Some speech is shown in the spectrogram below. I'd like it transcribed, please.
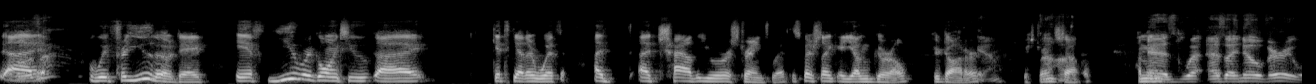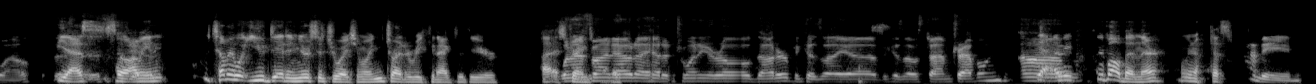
that, uh, for you though dave if you were going to uh, get together with a, a child that you were estranged with especially like a young girl your daughter yeah. your estranged uh-huh. daughter i mean as well, as i know very well yes so i mean tell me what you did in your situation when you tried to reconnect with your uh, when I found out I had a 20 year old daughter because I uh, because I was time traveling. Um, yeah, I mean um, we've all been there. You know, that's. I mean,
